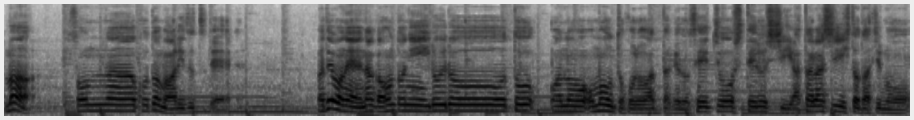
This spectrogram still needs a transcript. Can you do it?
まあそんなこともありつつでまあ、でもね、なんか本当にいろいろとあの思うところあったけど成長してるし、新しい人たちも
